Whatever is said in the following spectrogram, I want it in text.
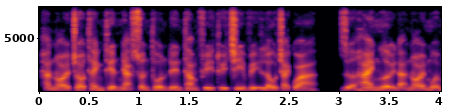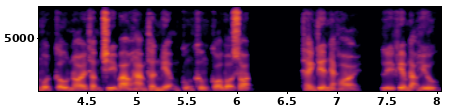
Hắn nói cho thành thiên nhạc xuân thôn đến thăm phỉ thủy chi vị lâu trải qua, giữa hai người đã nói mỗi một câu nói thậm chí bao hàm thần niệm cũng không có bỏ sót. Thành thiên nhạc hỏi, lý khiêm đạo hữu,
